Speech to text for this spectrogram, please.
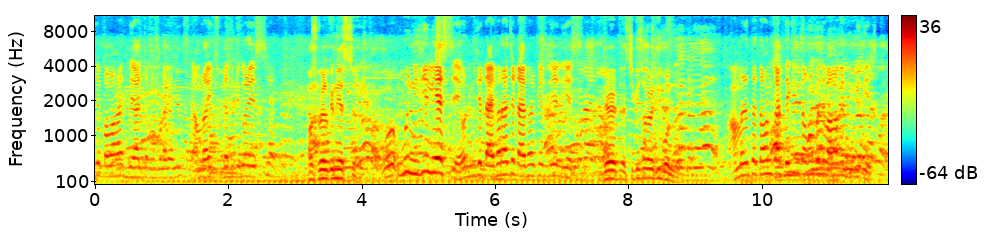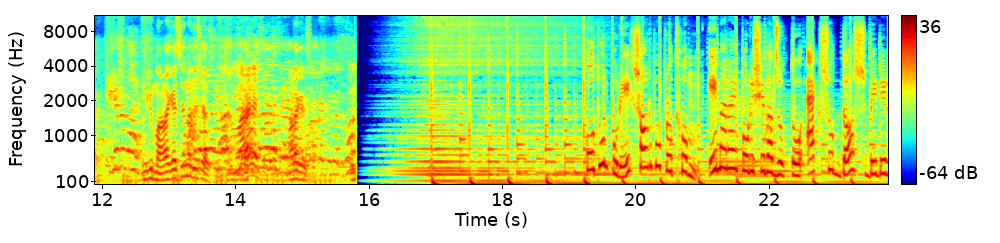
যে বাবা হয় দেয়াল চাপা পড়ে গেছে। আমরা এই ছুটাছুটি করে এসেছি আর কি। হসপিটালকে নিয়ে এসছেন ও নিজে নিয়ে এসছে। ওর নিজের ড্রাইভার আছে ড্রাইভারকে দিয়ে নিয়ে এসছে। যে চিকিৎসকরা কি বলল? আমরা তো তখন কার দেখিনি তখন বলছে বাবাকে ঢুকিয়ে দিয়েছে। উনি কি মারা গেছে না বেঁচে আছে মারা গেছে। মারা গেছে। কতুলপুরে সর্বপ্রথম এমআরআই পরিষেবা যুক্ত একশো দশ বেডের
